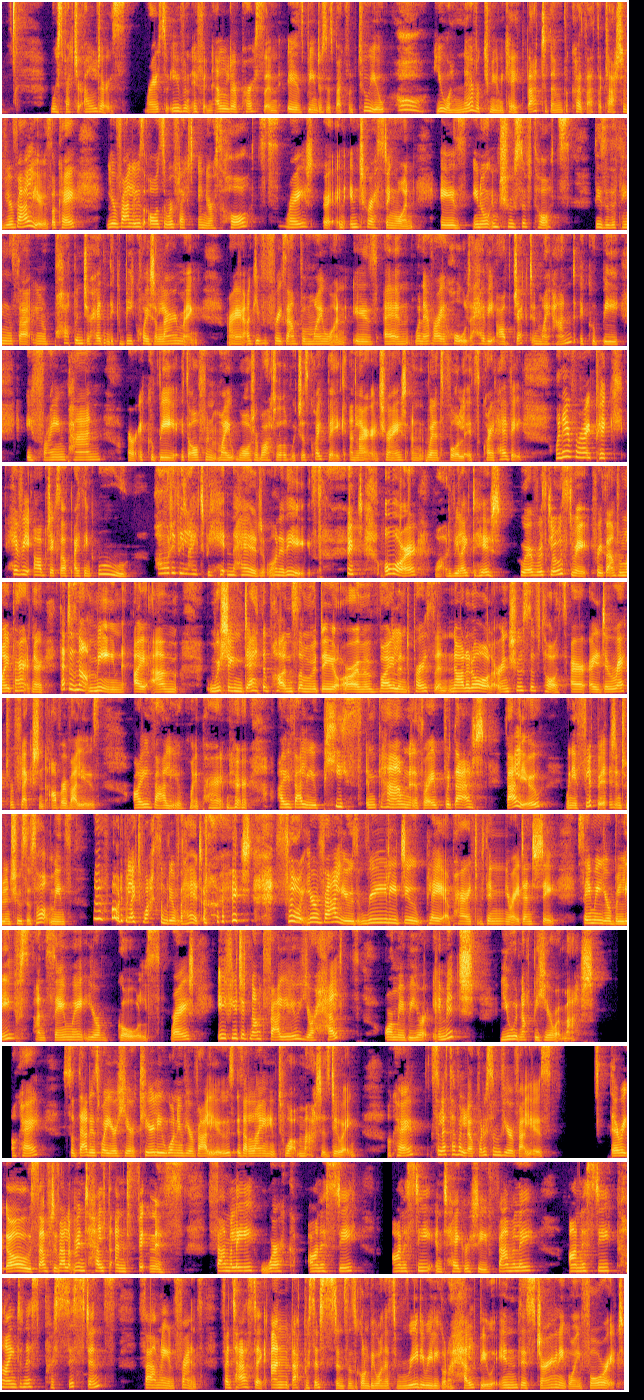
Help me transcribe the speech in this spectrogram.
respect your elders right? So even if an elder person is being disrespectful to you, oh, you will never communicate that to them because that's a clash of your values, okay? Your values also reflect in your thoughts, right? An interesting one is, you know, intrusive thoughts. These are the things that, you know, pop into your head and they can be quite alarming, right? I'll give you, for example, my one is um, whenever I hold a heavy object in my hand, it could be a frying pan or it could be it's often my water bottle which is quite big and large right and when it's full it's quite heavy whenever i pick heavy objects up i think ooh Oh, what would it be like to be hit in the head with one of these or what would it be like to hit whoever is close to me? For example my partner. That does not mean i am wishing death upon somebody or i'm a violent person. Not at all. Our intrusive thoughts are a direct reflection of our values. I value my partner. I value peace and calmness, right? But that value, when you flip it into an intrusive thought, means what would it be like to whack somebody over the head? Right? So your values really do play a part within your identity. Same way your beliefs and same way your goals, right? If you did not value your health or maybe your image, you would not be here with Matt. Okay. So that is why you're here. Clearly, one of your values is aligning to what Matt is doing. Okay, so let's have a look. What are some of your values? There we go self development, health and fitness, family, work, honesty, honesty, integrity, family, honesty, kindness, persistence, family, and friends. Fantastic. And that persistence is going to be one that's really, really going to help you in this journey going forward.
